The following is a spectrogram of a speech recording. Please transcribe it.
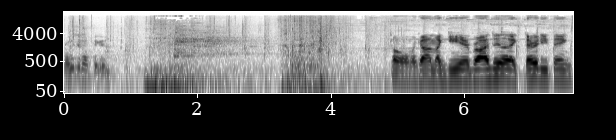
Raise it up again. Oh my god, my gear, bro. I did like 30 things.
